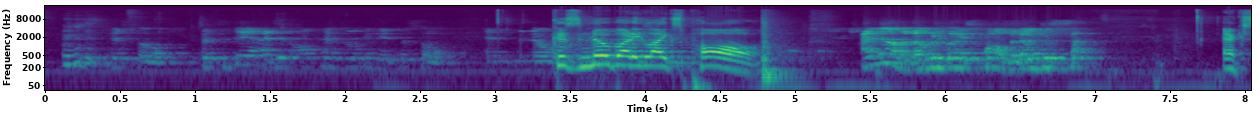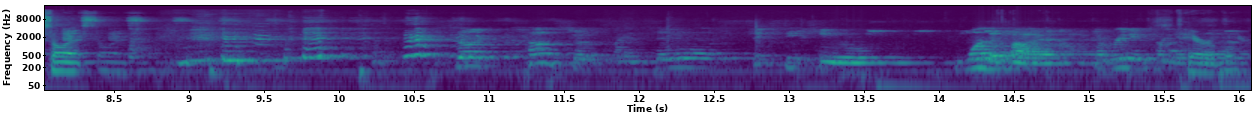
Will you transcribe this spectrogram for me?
epistle. But today I did all kinds of work in the epistle, and no. Because nobody likes Paul. I know nobody likes Paul, but I'm just. So Excellent. So it comes to us from Isaiah 62, 1 to 5. I'm reading from Terrible. Isaiah.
